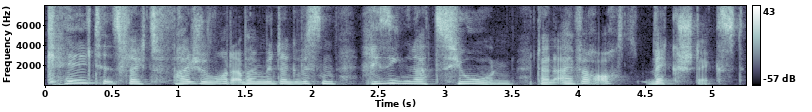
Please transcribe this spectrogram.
Kälte ist vielleicht das falsche Wort, aber mit einer gewissen Resignation dann einfach auch wegsteckst.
